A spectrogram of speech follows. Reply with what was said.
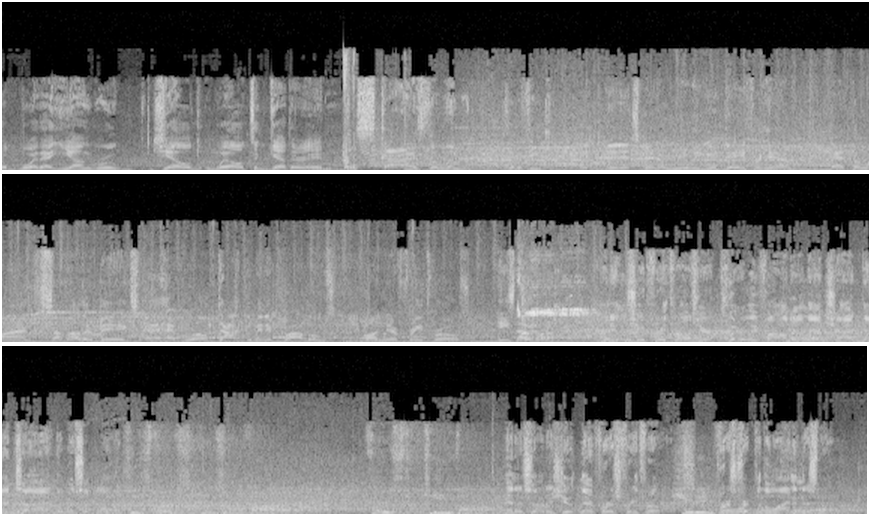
But boy, that young group gelled well together, and the sky's the limit for the future. And it's been a really good day for him at the line. Some other bigs uh, have well-documented problems on their free throws. He's not one of them. He'll shoot free throws here. Clearly fouled on that shot that time. The whistle blows. His first personal foul. First team foul. Minnesota shooting their first free throw. Shooting First trip to the line in this one.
